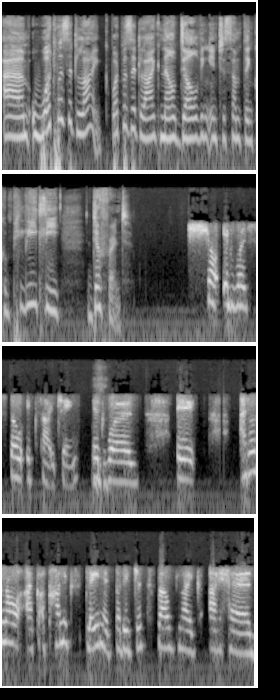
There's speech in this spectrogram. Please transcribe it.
Um, what was it like? What was it like now delving into something completely different? Sure, it was so exciting. It was, it, I don't know, I, I can't explain it, but it just felt like I had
